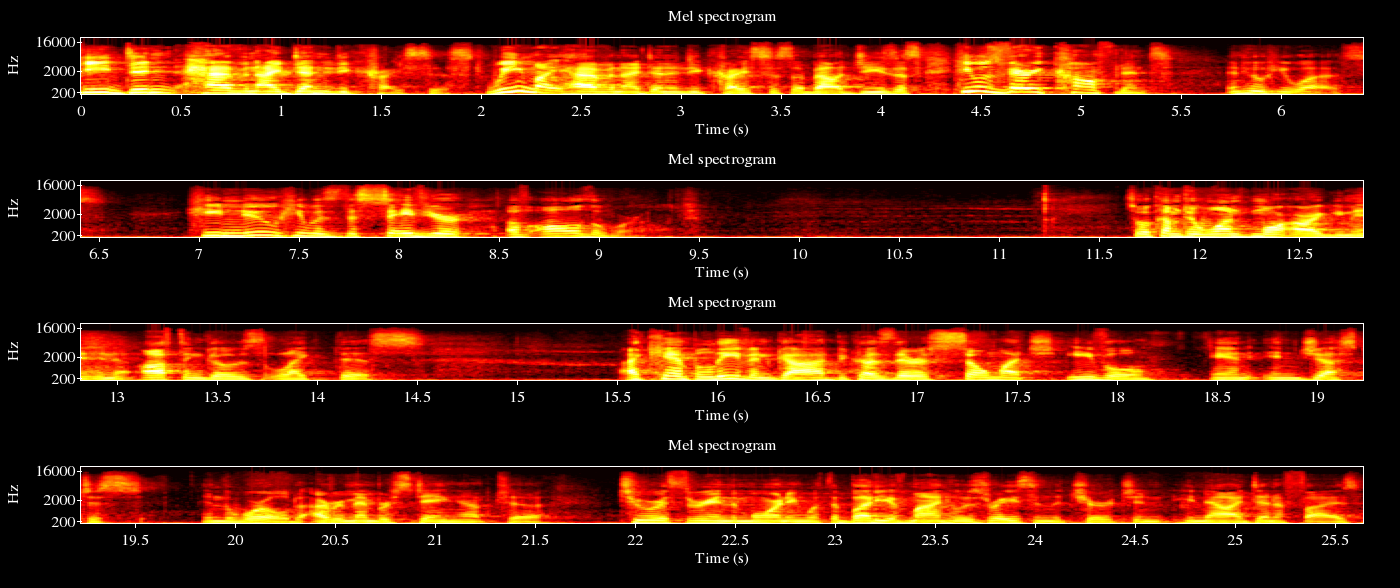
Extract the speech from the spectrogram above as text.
he didn't have an identity crisis. We might have an identity crisis about Jesus. He was very confident in who he was, he knew he was the Savior of all the world. So we'll come to one more argument, and it often goes like this I can't believe in God because there is so much evil and injustice in the world. I remember staying up to two or three in the morning with a buddy of mine who was raised in the church, and he now identifies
